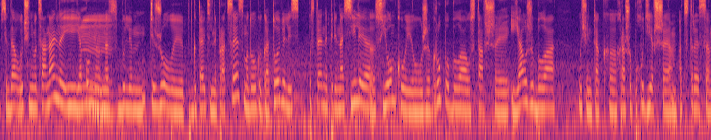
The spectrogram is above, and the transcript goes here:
всегда очень эмоционально. И я помню, у нас были тяжелый подготовительный процесс, мы долго готовились, постоянно переносили э, съемку, и уже группа была уставшая, и я уже была очень так э, хорошо похудевшая от стресса.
